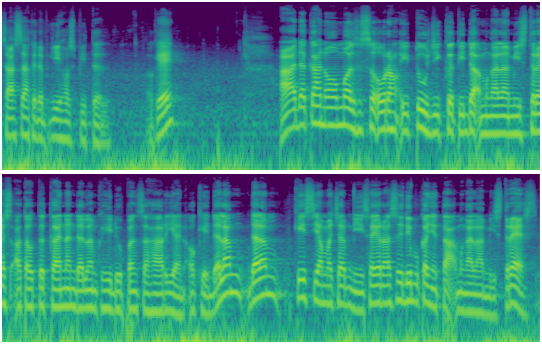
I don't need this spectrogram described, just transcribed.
sah-sah kena pergi hospital. Okay? Adakah normal seseorang itu jika tidak mengalami stres atau tekanan dalam kehidupan seharian? Okey, dalam dalam kes yang macam ni, saya rasa dia bukannya tak mengalami stres.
